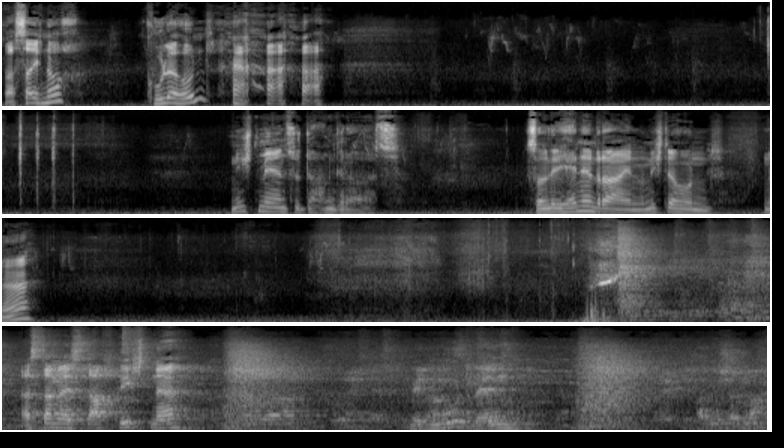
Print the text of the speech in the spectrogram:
was sag ich noch? Cooler Hund? Nicht mehr ins Sudangras. Sollen die Hennen rein und nicht der Hund. Ne? Erst einmal das Dach dicht, ne? Mit Mutwellen. Hab ich schon gemacht,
